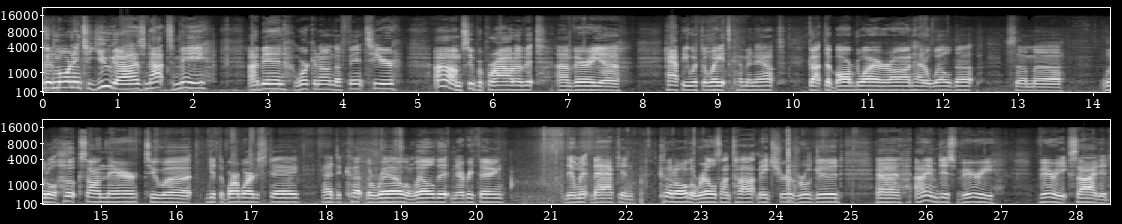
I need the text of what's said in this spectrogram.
good morning to you guys, not to me. I've been working on the fence here. I'm super proud of it. I'm very uh, happy with the way it's coming out. Got the barbed wire on, had to weld up some uh, little hooks on there to uh, get the barbed wire to stay. Had to cut the rail and weld it and everything. Then went back and cut all the rails on top, made sure it was real good. Uh, I am just very, very excited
